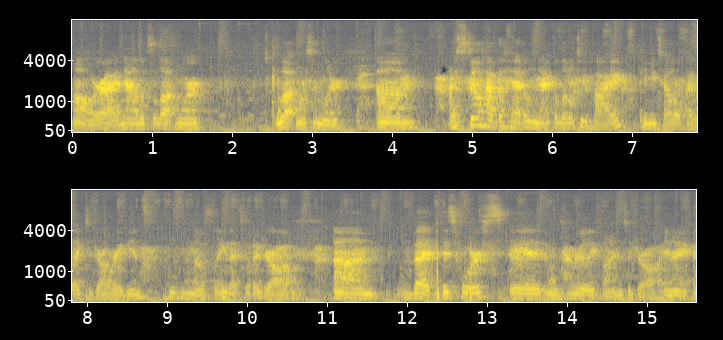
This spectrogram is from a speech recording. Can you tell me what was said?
All right, now it looks a lot more, a lot more similar. Um, I still have the head and neck a little too high. Can you tell I like to draw Arabians? Mostly, that's what I draw. Um, but this horse is was really fun to draw, and I, I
